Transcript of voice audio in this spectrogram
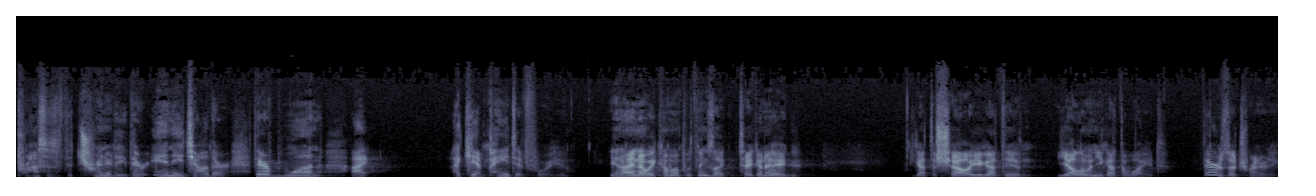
process of the Trinity, they're in each other. They're one. I, I can't paint it for you. You know, I know we come up with things like take an egg. You got the shell, you got the yellow, and you got the white. There's a Trinity.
